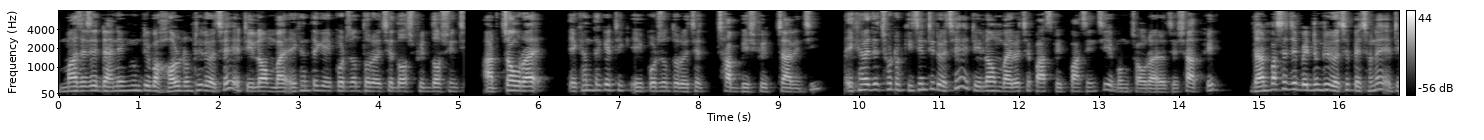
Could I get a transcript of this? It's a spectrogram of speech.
মাঝে যে ডাইনিং রুমটি বা হল রুমটি রয়েছে, এটি লম্বায় এখান থেকে এই পর্যন্ত রয়েছে দশ ফিট দশ ইঞ্চি। আর চওড়ায় এখান থেকে ঠিক এই পর্যন্ত রয়েছে ছাব্বিশ ফিট চার ইঞ্চি। এখানে যে ছোট কিচেনটি রয়েছে, এটি লম্বায় রয়েছে পাঁচ ফিট পাঁচ ইঞ্চি এবং চওড়ায় রয়েছে সাত ফিট ডান পাশে যে বেডরুমটি রয়েছে পেছনে, এটি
